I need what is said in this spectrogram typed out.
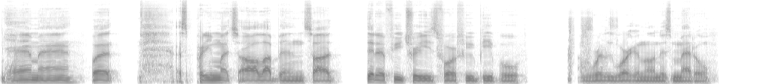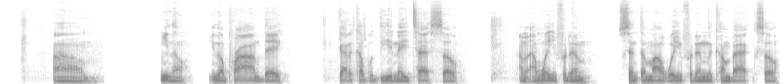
Yeah, man. But that's pretty much all I've been. So I did a few trees for a few people. I'm really working on this metal. Um, you know, you know, Prime Day. Got a couple DNA tests, so I'm, I'm waiting for them. Sent them out, waiting for them to come back. So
